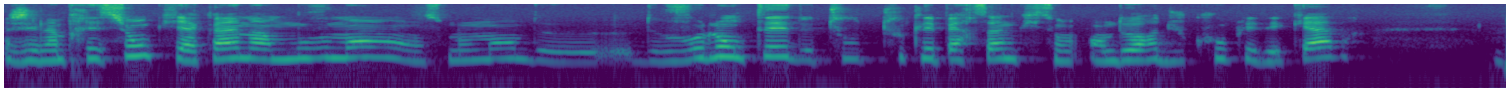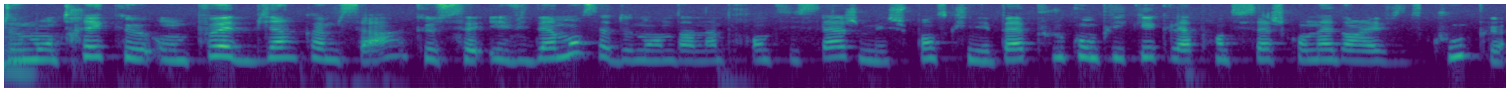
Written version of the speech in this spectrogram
j'ai l'impression qu'il y a quand même un mouvement en ce moment de, de volonté de tout- toutes les personnes qui sont en dehors du couple et des cadres de Mm. montrer qu'on peut être bien comme ça, que évidemment ça demande un apprentissage, mais je pense qu'il n'est pas plus compliqué que l'apprentissage qu'on a dans la vie de couple.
